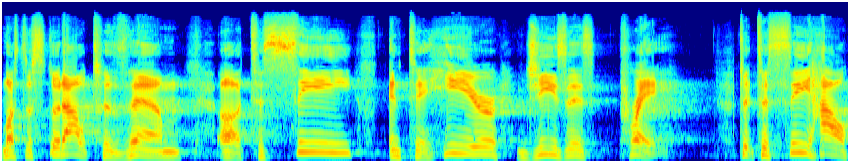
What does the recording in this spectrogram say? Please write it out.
must have stood out to them uh, to see and to hear Jesus pray to, to see how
